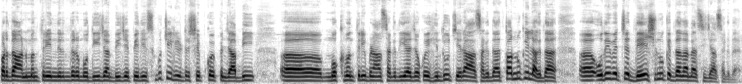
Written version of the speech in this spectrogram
ਪ੍ਰਧਾਨ ਮੰਤਰੀ ਨਰਿੰਦਰ ਮੋਦੀ ਜਾਂ ਬੀਜੇਪੀ ਦੀ ਸਮੁੱਚੀ ਲੀਡਰਸ਼ਿਪ ਕੋਈ ਪੰਜਾਬੀ ਅ, ਮੁੱਖ ਮੰਤਰੀ ਬਣਾ ਸਕਦੀ ਹੈ ਜਾਂ ਕੋਈ ਹਿੰਦੂ ਚਿਹਰਾ ਆ ਸਕਦਾ ਹੈ। ਤੁਹਾਨੂੰ ਕੀ ਲੱਗਦਾ ਅ, ਉਹਦੇ ਵਿੱਚ ਦੇਸ਼ ਨੂੰ ਕਿੱਦਾਂ ਦਾ ਮੈਸੇਜ ਆ ਸਕਦਾ ਹੈ?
